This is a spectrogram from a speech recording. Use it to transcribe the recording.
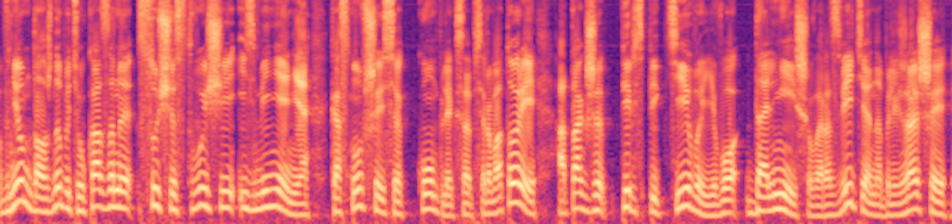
В нем должны быть указаны существующие изменения, коснувшиеся комплекса обсерваторий, а также перспективы его дальнейшего развития на ближайшие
